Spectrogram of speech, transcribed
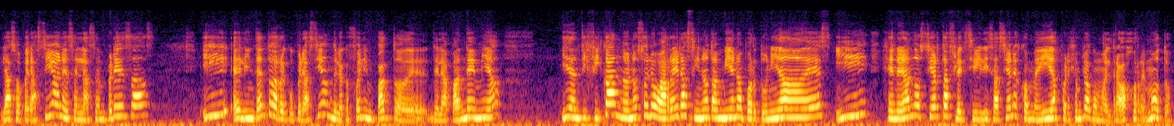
las operaciones en las empresas y el intento de recuperación de lo que fue el impacto de la pandemia identificando no solo barreras, sino también oportunidades y generando ciertas flexibilizaciones con medidas, por ejemplo, como el trabajo remoto.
